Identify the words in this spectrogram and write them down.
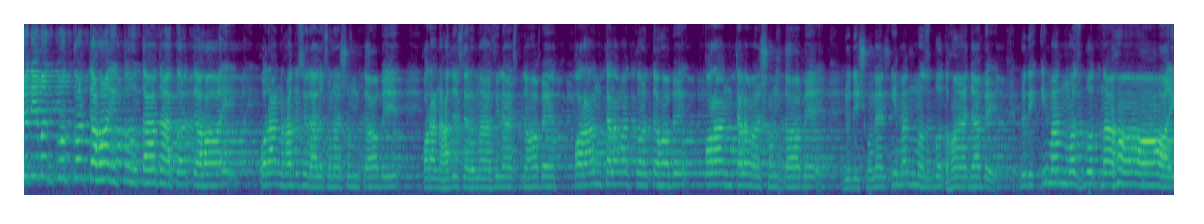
যদি মজবুত করতে হয়, তুরতাজা করতে হয়। কোরআন, হাদিসের আলোচনা শুনতে হবে, কোরআন, হাদিসের মাহফিলে আসতে হবে, কোরআন তেলামাত করতে হবে, কোরআন তেলামাত শুনতে হবে। যদি শুনেন ইমান মজবুত হয়ে যাবে, যদি ইমান মজবুত না হয়,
